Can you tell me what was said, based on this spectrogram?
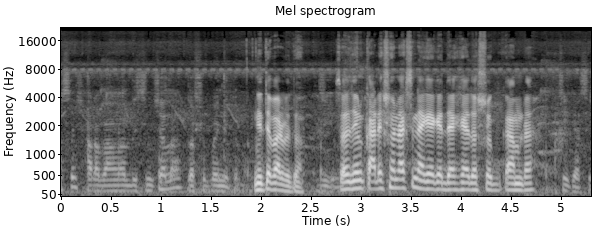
আছে। সারা বাংলাদেশ ইনশাল্লাহ দর্শক ভাই নিতে পারে নিতে পারবে তো? যেমন কালেকশন রাখছেন একে একে দেখে দর্শক আমরা। ঠিক আছে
